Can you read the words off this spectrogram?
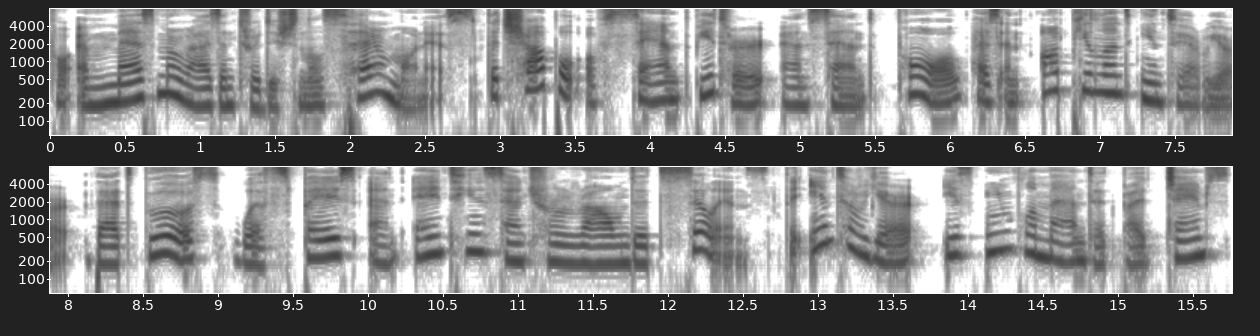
for a mesmerizing traditional ceremonies. The chapel of St. Peter and St. Paul has an opulent interior that boasts with space and 18th century rounded ceilings. The interior is implemented by James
